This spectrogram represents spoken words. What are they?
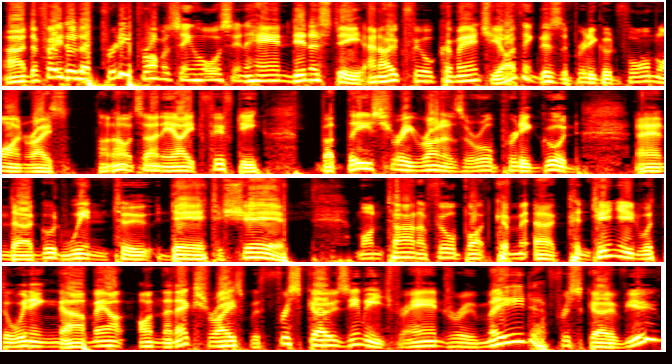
Uh, defeated a pretty promising horse in Hand Dynasty and Oakfield Comanche. I think this is a pretty good form line race. I know it's only 850, but these three runners are all pretty good, and a good win to Dare to Share. Montana Philpott com- uh, continued with the winning uh, mount on the next race with Frisco's Image for Andrew Mead, Frisco View.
